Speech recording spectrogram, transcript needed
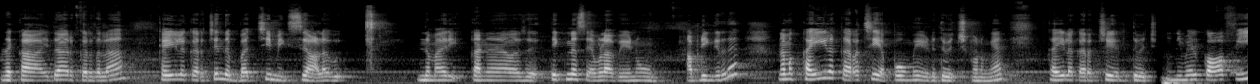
இந்த க இதாக இருக்கிறதெல்லாம் கையில் கரைச்சி இந்த பச்சி மிக்ஸி அளவு. இந்த மாதிரி கண் திக்னஸ் எவ்வளோ வேணும் அப்படிங்கிறத நம்ம கையில் கரைச்சி எப்போவுமே எடுத்து வச்சுக்கணுங்க. கையில் கரைச்சி எடுத்து வச்சு இனிமேல் காஃபி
